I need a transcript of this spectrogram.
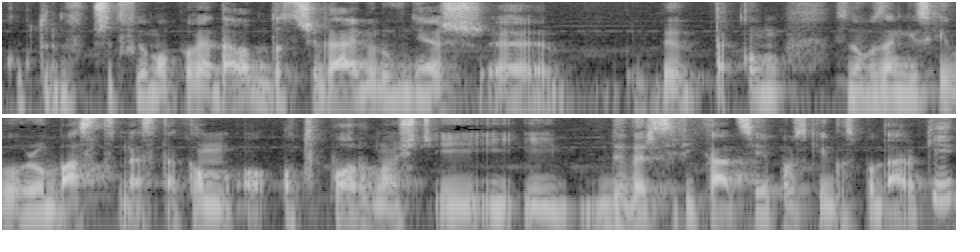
o którym przed chwilą opowiadałem, dostrzegają również e, taką, znowu z angielskiego robustness, taką odporność i, i, i dywersyfikację polskiej gospodarki,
